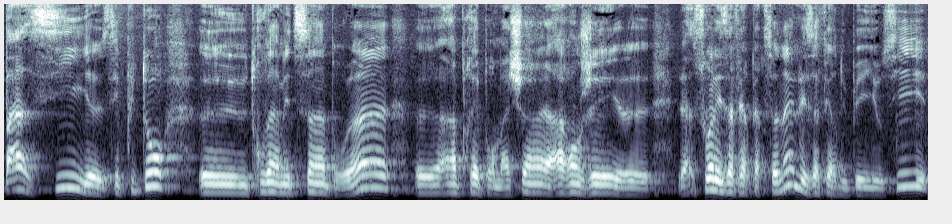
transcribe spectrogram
pas si, euh, c'est plutôt euh, trouver un médecin pour un, euh, un prêt pour machin, arranger soit les affaires personnelles, les affaires du pays aussi.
